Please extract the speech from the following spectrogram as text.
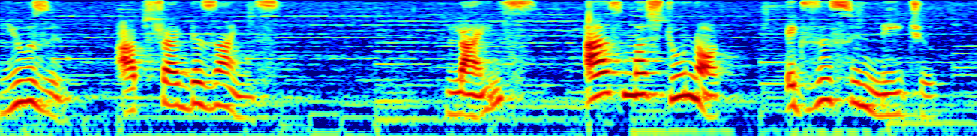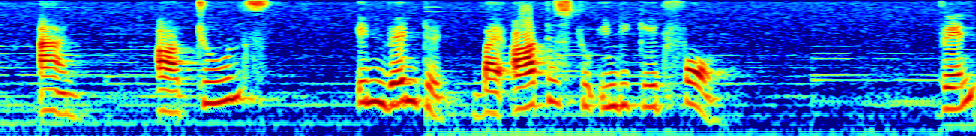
used in abstract designs. Lines as much do not exist in nature and are tools invented by artists to indicate form. When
